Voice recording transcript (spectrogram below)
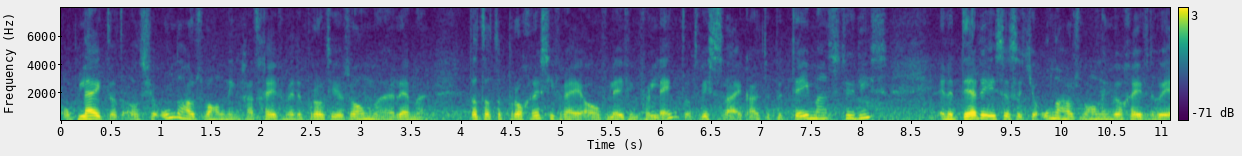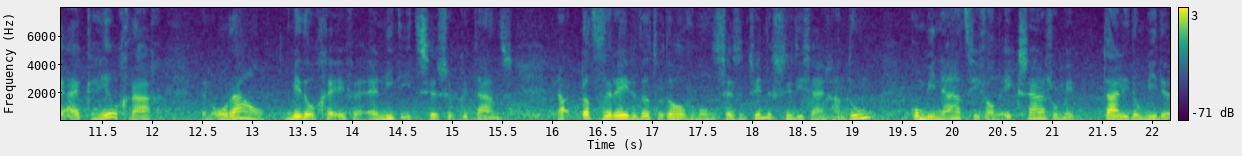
op lijkt dat als je onderhoudsbehandeling gaat geven met een proteasoomremmer, dat dat de progressievrije overleving verlengt. Dat wisten we eigenlijk uit de BETEMA-studies. En het derde is dus dat je onderhoudsbehandeling wil geven, dan wil je eigenlijk heel graag een oraal middel geven en niet iets uh, subcutaans. Nou, dat is de reden dat we de HOVON 126 studie zijn gaan doen. Combinatie van ixazomib, thalidomide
